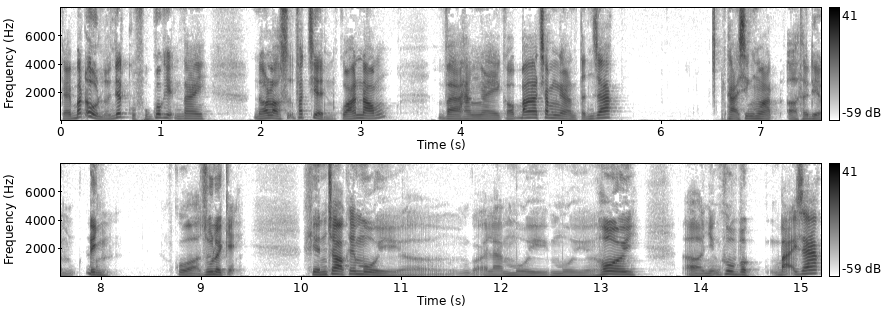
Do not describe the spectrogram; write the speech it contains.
Cái bất ổn lớn nhất của Phú Quốc hiện nay đó là sự phát triển quá nóng và hàng ngày có 300.000 tấn rác thải sinh hoạt ở thời điểm đỉnh của du lịch ấy khiến cho cái mùi uh, gọi là mùi mùi hôi ở những khu vực bãi rác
